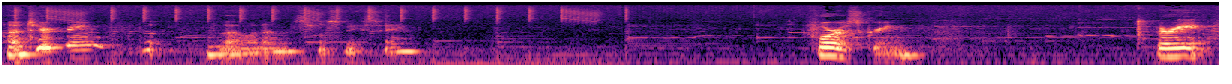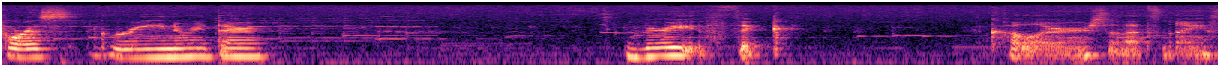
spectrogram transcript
hunter green? Is that what I'm supposed to be saying? Forest green. Very forest green right there. Very thick color, so that's nice.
